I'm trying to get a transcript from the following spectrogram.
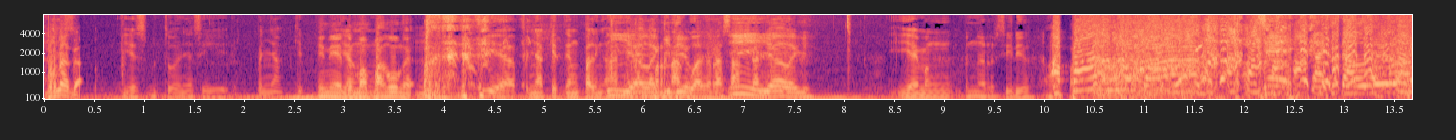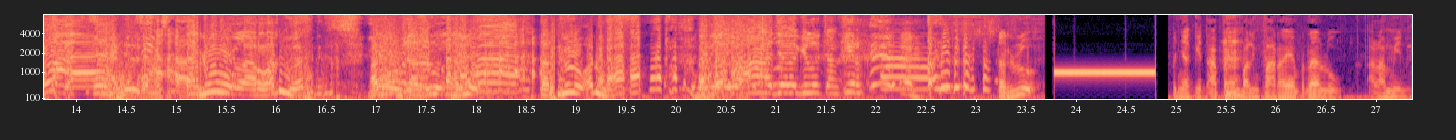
Pernah gak? Iya sebetulnya sih penyakit Ini ya yang- demam panggung nggak? Iya penyakit yang paling aneh Iya yang lagi pernah dia. gua rasakan Iya lagi. Iya emang bener sih Dil Kasih tahu dulu. Tar dulu. Aduh. Aduh, tar dulu, tar dulu. Tar dulu, aduh. Iya iya aja lagi lu cangkir. Tar dulu. Penyakit apa yang paling parah yang pernah lu alamin?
